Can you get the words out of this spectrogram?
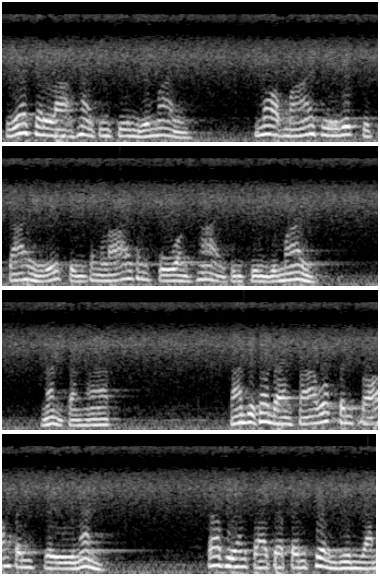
เสียสละให้จริง ๆ หรือไม่ มอบหมายชีวิตจิตใจหรือสิ่งทั้งหลายทั้งปวงให้จริง ๆ หรือไม่ นั่นต่างหากการที่เขาแบ่งสาวกเป็นสองเป็นสี่นั่น ก็เพียงแต่จะเป็นเครื่องยืนยัน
